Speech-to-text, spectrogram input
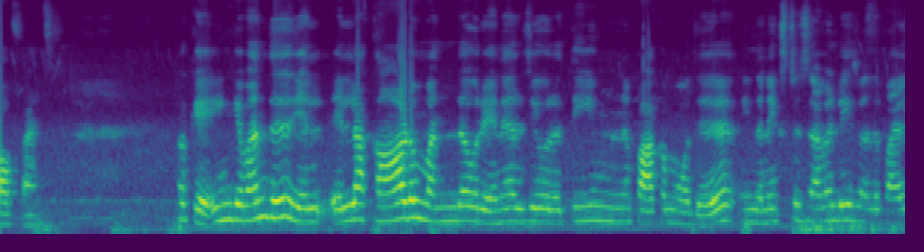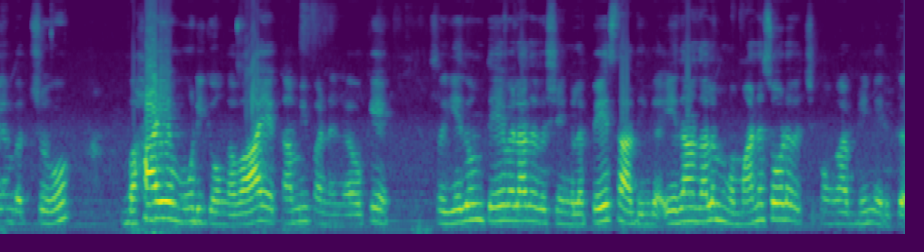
of wands. Okay இங்க வந்து எல் எல்லா கார்டும் வந்த ஒரு எனர்ஜி ஒரு தீம்னு பார்க்கும்போது இந்த நெக்ஸ்ட் செவன் டேஸ் வந்து ஃபைல் நம்பர் டூ வாயை மூடிக்கோங்க வாயை கம்மி பண்ணுங்க ஓகே ஸோ எதுவும் தேவையில்லாத விஷயங்களை பேசாதீங்க. எதா இருந்தாலும் உங்க மனசோட வச்சுக்கோங்க அப்படின்னு இருக்கு.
